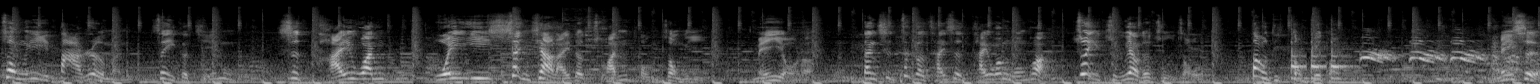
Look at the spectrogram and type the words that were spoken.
综艺大热门这个节目是台湾唯一剩下来的传统综艺，没有了。但是这个才是台湾文化最主要的主轴，到底懂不懂？没事。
